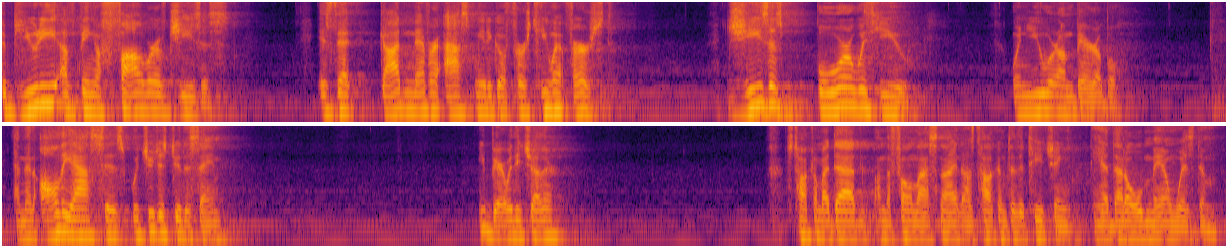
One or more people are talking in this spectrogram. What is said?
The beauty of being a follower of Jesus is that God never asked me to go first, He went first. Jesus bore with you when you were unbearable. And then all He asks is, Would you just do the same? You bear with each other. I was talking to my dad on the phone last night, and I was talking to the teaching. He had that old man wisdom.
